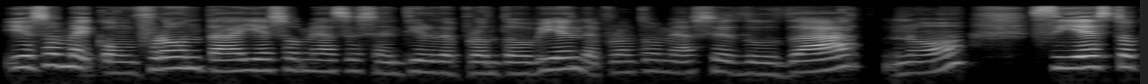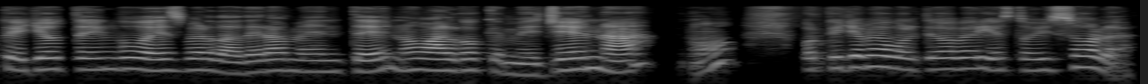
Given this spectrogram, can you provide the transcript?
Y eso me confronta y eso me hace sentir de pronto bien, de pronto me hace dudar, ¿no? Si esto que yo tengo es verdaderamente, ¿no? Algo que me llena, ¿no? Porque yo me volteo a ver y estoy sola.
